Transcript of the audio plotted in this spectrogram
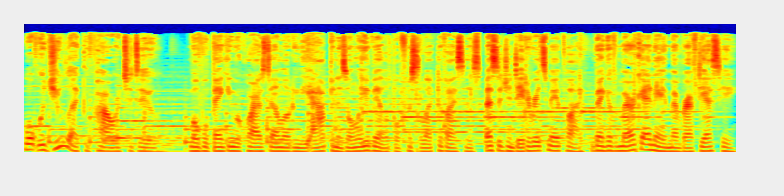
What would you like the power to do? Mobile banking requires downloading the app and is only available for select devices. Message and data rates may apply. Bank of America and a member FDIC.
